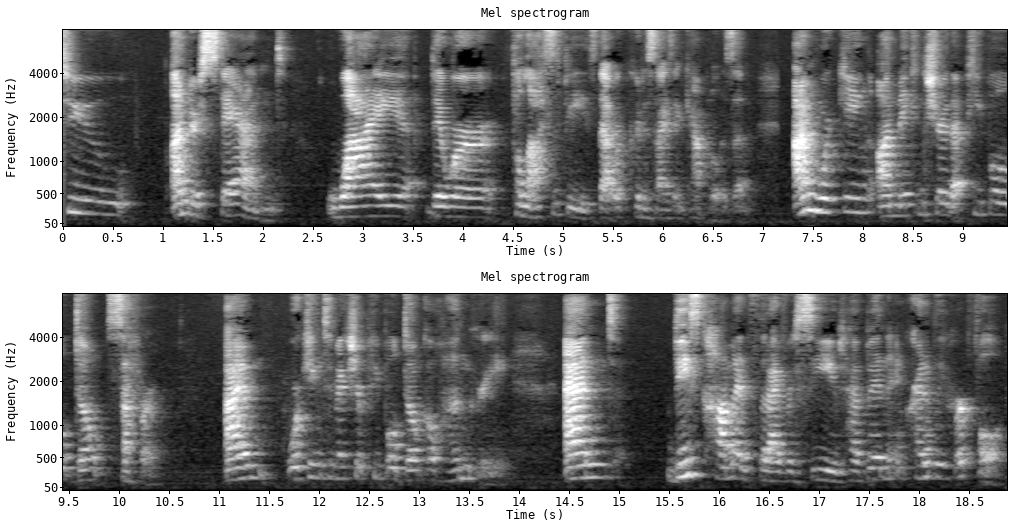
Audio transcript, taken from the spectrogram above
to understand why there were philosophies that were criticizing capitalism. I'm working on making sure that people don't suffer. I'm working to make sure people don't go hungry. And these comments that I've received have been incredibly hurtful.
